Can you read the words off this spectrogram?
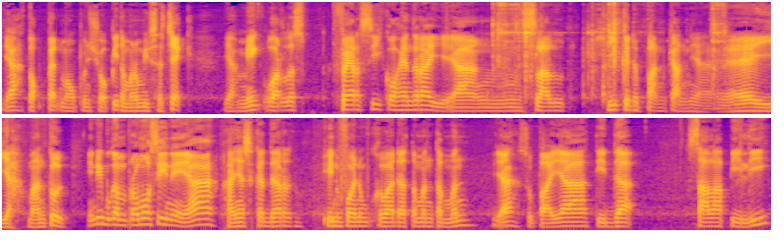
ya Tokped maupun Shopee teman-teman bisa cek ya mic wireless versi Kohendra yang selalu dikedepankannya. Eh ya, mantul. Ini bukan promosi nih ya, hanya sekedar info kepada teman-teman ya supaya tidak salah pilih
